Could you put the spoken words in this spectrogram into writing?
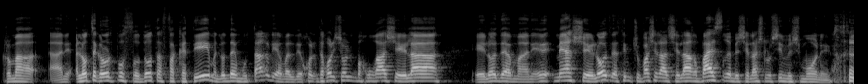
כן. כלומר, אני, אני לא רוצה לגלות פה סודות הפקתיים, אני לא יודע אם מותר לי, אבל אתה יכול, אתה יכול לשאול בחורה שאלה, אה, לא יודע מה, אני- 100 שאלות, ולשים תשובה שלה על שאלה 14 בשאלה 38. אתה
